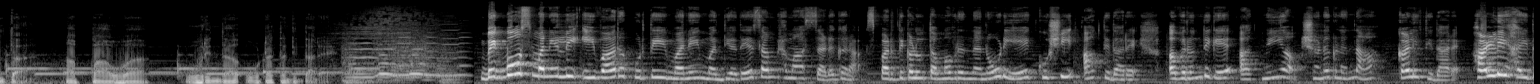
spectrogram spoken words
ಹನುಮಂತ ಅಪ್ಪ ಅವ್ವ ಊರಿಂದ ಊಟ ತಂದಿದ್ದಾರೆ. ಬಿಗ್ ಬಾಸ್ ಮನೆಯಲ್ಲಿ ಈ ವಾರ ಪೂರ್ತಿ ಮನೆ ಮಧ್ಯದೆ ಸಂಭ್ರಮ, ಸಡಗರ. ಸ್ಪರ್ಧಿಗಳು ತಮ್ಮವರನ್ನ ನೋಡಿಯೇ ಖುಷಿ ಆಗ್ತಿದ್ದಾರೆ. ಅವರೊಂದಿಗೆ ಆತ್ಮೀಯ ಕ್ಷಣಗಳನ್ನ ಕಳಿತಿದ್ದಾರೆ. ಹಳ್ಳಿ ಹೈದ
